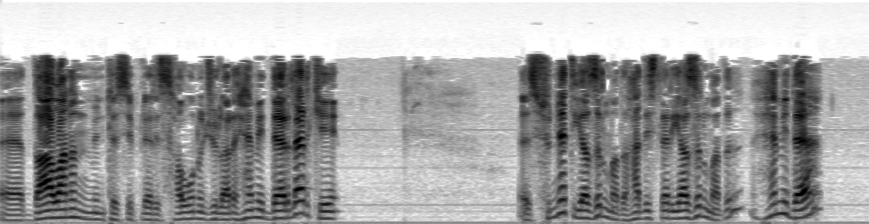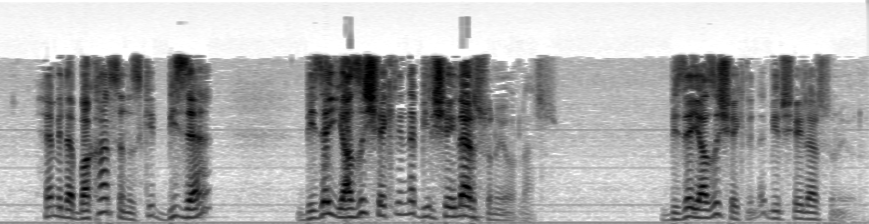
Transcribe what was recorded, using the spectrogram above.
e, davanın müntesipleri, savunucuları hemi derler ki e, sünnet yazılmadı, hadisler yazılmadı. Hemi de hemi de bakarsınız ki bize bize yazı şeklinde bir şeyler sunuyorlar. Bize yazı şeklinde bir şeyler sunuyorlar.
